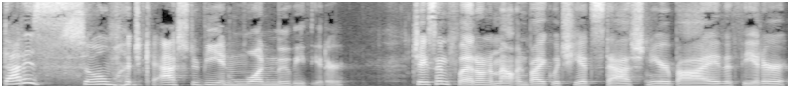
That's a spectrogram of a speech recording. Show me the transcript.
That is so much cash to be in one movie theater. Jason fled on a mountain bike, which he had stashed nearby the theater.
